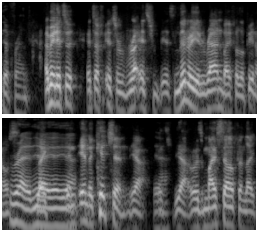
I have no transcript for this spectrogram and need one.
different. I mean, it's a it's a it's a it's it's literally ran by Filipinos. Right, yeah, Like, yeah, yeah. In, in the kitchen, yeah, Yeah. It's, yeah. It was myself and like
